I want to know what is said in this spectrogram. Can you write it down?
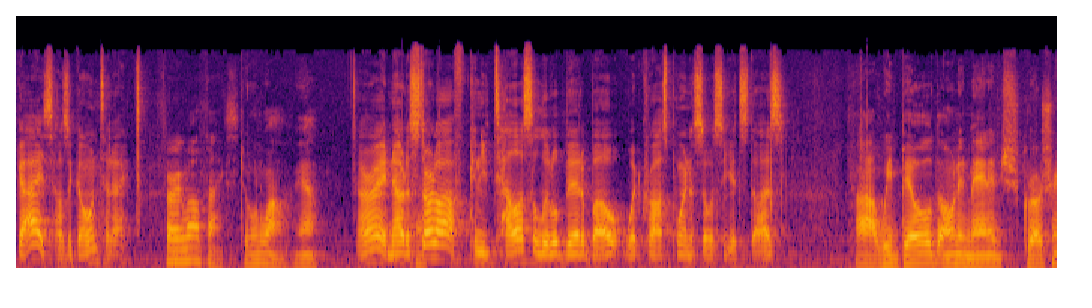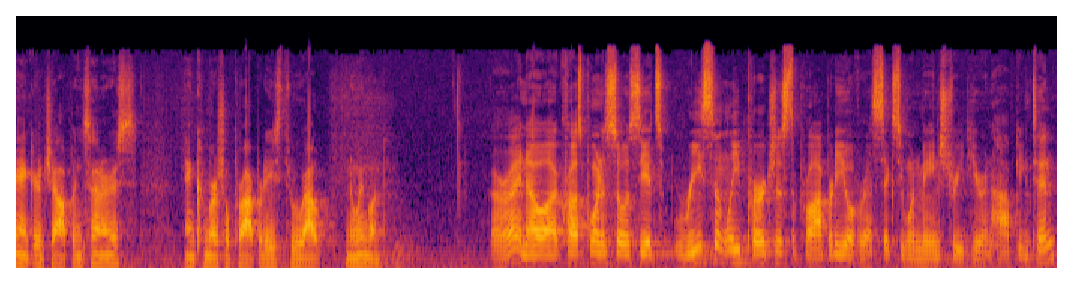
Guys, how's it going today? Very well, thanks. Doing well, yeah. All right, now to start off, can you tell us a little bit about what Crosspoint Associates does? Uh, we build, own, and manage grocery anchored shopping centers and commercial properties throughout New England. All right, now uh, Crosspoint Associates recently purchased a property over at 61 Main Street here in Hopkinton,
